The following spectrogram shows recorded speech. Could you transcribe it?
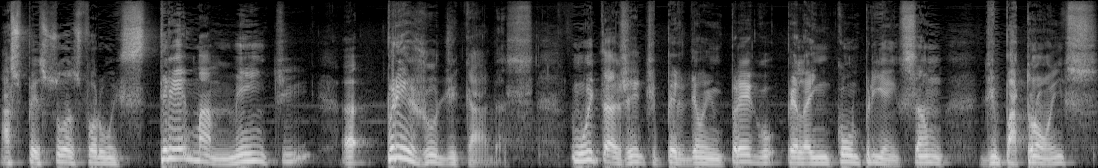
as pessoas foram extremamente uh, prejudicadas. Muita gente perdeu emprego pela incompreensão de patrões.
